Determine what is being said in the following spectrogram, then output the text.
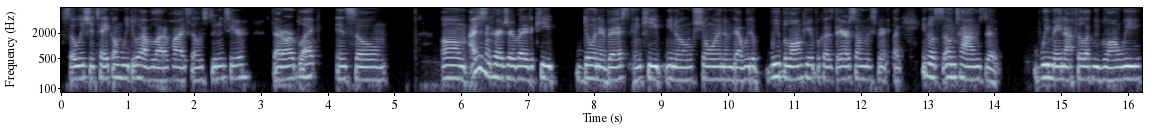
so we should take them. We do have a lot of high excelling students here that are Black, and so um, I just encourage everybody to keep doing their best and keep you know showing them that we we belong here because there are some experience like you know sometimes that we may not feel like we belong. We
